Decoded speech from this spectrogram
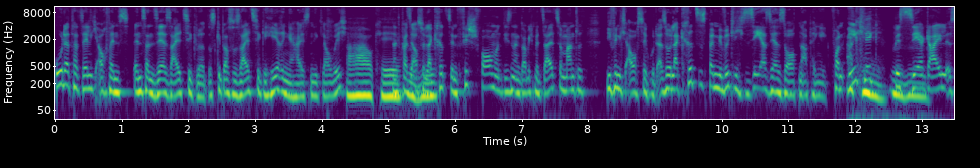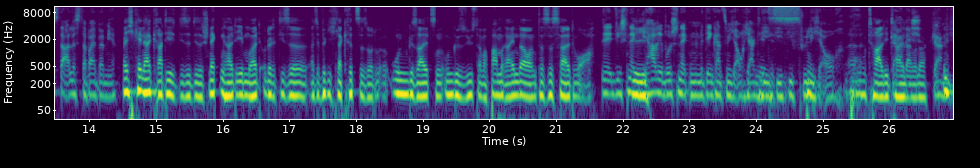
Oder tatsächlich auch, wenn es dann sehr salzig wird. Es gibt auch so salzige Heringe, heißen die, glaube ich. ah, okay. Dann quasi auch so Mhm. Lakritz in Fischform und die sind dann, glaube ich, mit Salz ummantelt. Die finde ich auch sehr gut. Also Lakritz ist bei mir wirklich sehr, sehr sortenabhängig. Von eklig Mhm. bis sehr geil ist da alles dabei bei mir. Weil ich kenne halt gerade die, diese, diese Schnecken halt eben halt, oder diese, also wirklich Lakritze, so ungesalzen, ungesüßt, einfach bam rein da und das ist halt, boah, Nee, Die Schnecken, Die- die, Haribo-Schnecken, mit denen kannst du mich auch jagen. Die, Die- die, fühle ich auch. Äh, brutal die gar Teile. nicht, oder? gar nicht.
